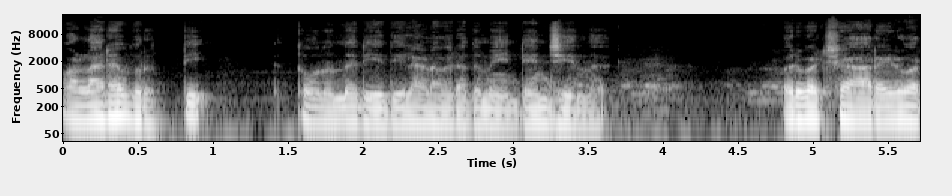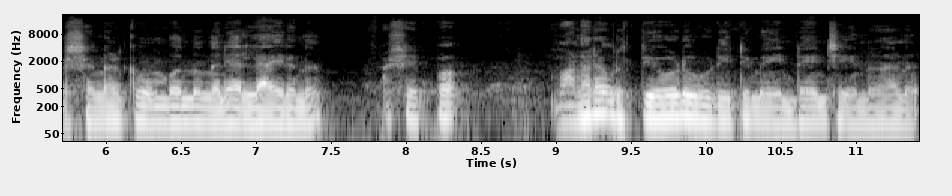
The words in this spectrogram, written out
വളരെ വൃത്തി തോന്നുന്ന രീതിയിലാണ് അവരത് മെയിന്റെയിൻ ചെയ്യുന്നത്. ഒരുപക്ഷെ ആറേഴ് വർഷങ്ങൾക്ക് മുമ്പൊന്നും ഇങ്ങനെ അല്ലായിരുന്നു പക്ഷെ ഇപ്പോൾ വളരെ വൃത്തിയോട് കൂടിയിട്ട് മെയിന്റെയിൻ ചെയ്യുന്നതാണ്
